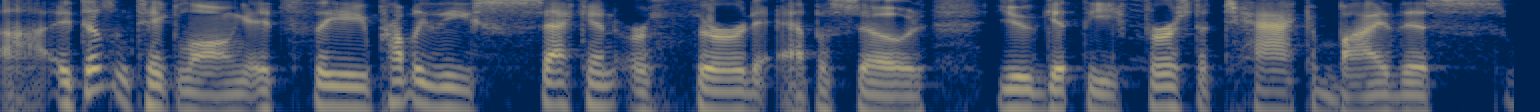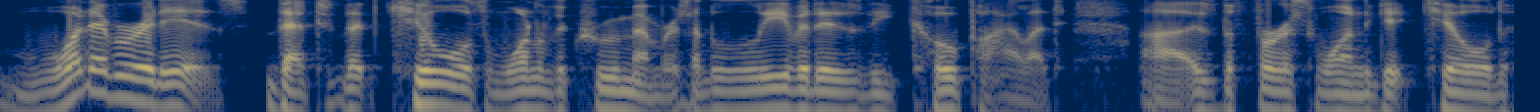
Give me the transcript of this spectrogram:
uh, it doesn't take long. It's the probably the second or third episode. You get the first attack by this whatever it is that that kills one of the crew members. I believe it is the co-pilot. Uh, is the first one to get killed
